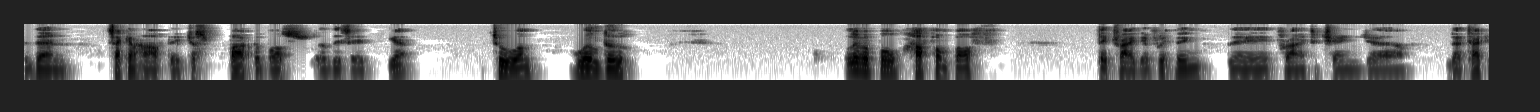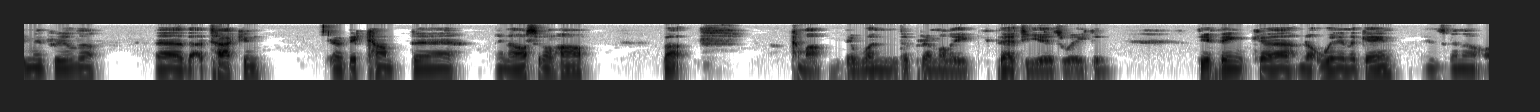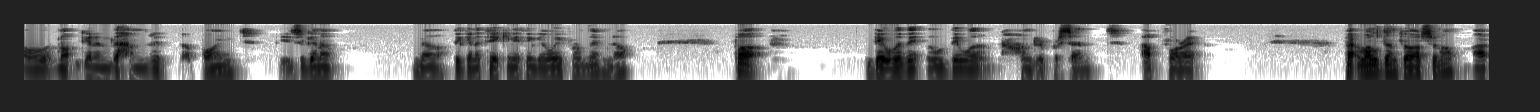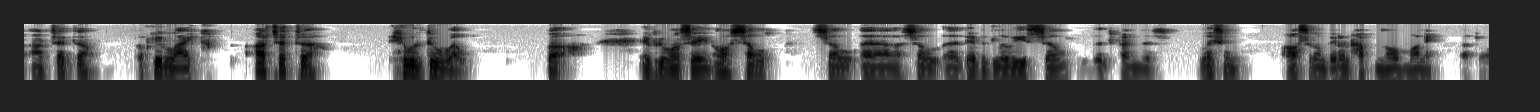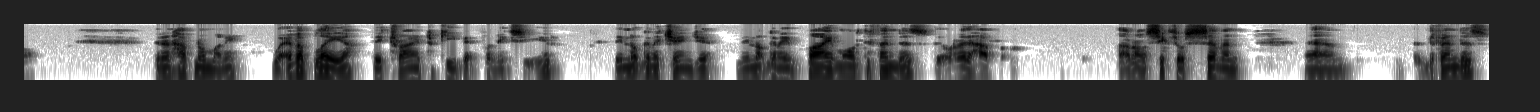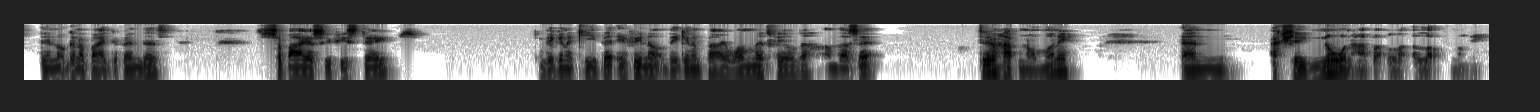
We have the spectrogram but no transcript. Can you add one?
Then, second half, they just parked the bus and they said, yeah, 2 1, will do. Liverpool half pump off. They tried everything. They tried to change uh, the attacking midfielder, uh, the attacking. Uh, they camped uh, in Arsenal half, but come on, they won the Premier League 30 years waiting. Do you think uh, not winning a game is gonna, or not getting the hundred point, is gonna, no, they're gonna take anything away from them? No, but they were the, they hundred percent up for it. But well done to Arsenal, Arteta. I feel like Arteta, he will do well, but everyone's saying, "Oh, sell, sell, uh, sell uh, David Luiz, sell the defenders." Listen, Arsenal, they don't have no money at all. They don't have no money. Whatever player, they try to keep it for next year. They're not going to change it. They're not going to buy more defenders. They already have around six or seven um, defenders. They're not going to buy defenders. Ceballos, if he stays, they're going to keep it. If he not, they're going to buy one midfielder, and that's it. They don't have no money. And actually no one have a lot, a lot of money.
